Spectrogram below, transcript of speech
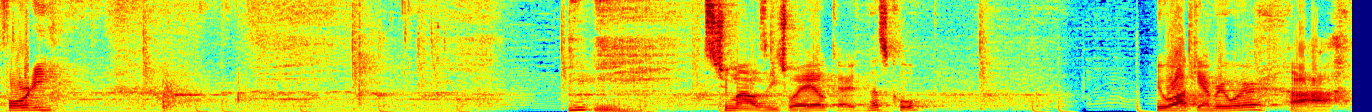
Twenty-one forty. it's two miles each way. Okay, that's cool. You walk everywhere? Ah.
